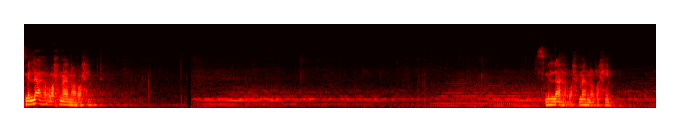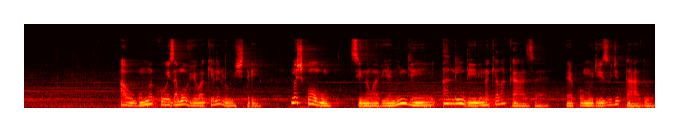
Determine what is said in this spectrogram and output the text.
بسم الله الرحمن الرحيم بسم الله الرحمن الرحيم Alguma coisa moveu aquele lustre. Mas como? Se não havia ninguém além dele naquela casa. É como diz o ditado:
